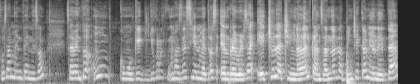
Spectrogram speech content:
justamente en eso. Se aventó un como que yo creo que más de 100 metros en reversa hecho la chingada alcanzando la pinche camioneta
